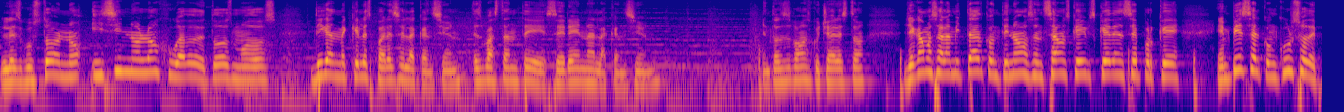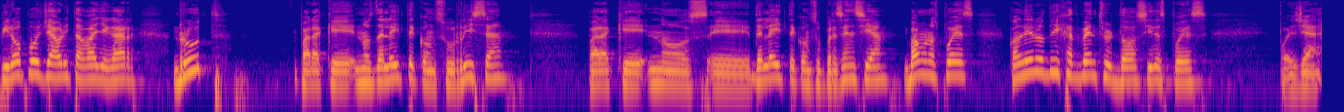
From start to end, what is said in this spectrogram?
les gustó o no. Y si no lo han jugado de todos modos, díganme qué les parece la canción. Es bastante serena la canción. Entonces vamos a escuchar esto. Llegamos a la mitad, continuamos en Soundscapes. Quédense porque empieza el concurso de piropos. Ya ahorita va a llegar Ruth para que nos deleite con su risa, para que nos eh, deleite con su presencia. Vámonos pues con Little Big Adventure 2 y después, pues ya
